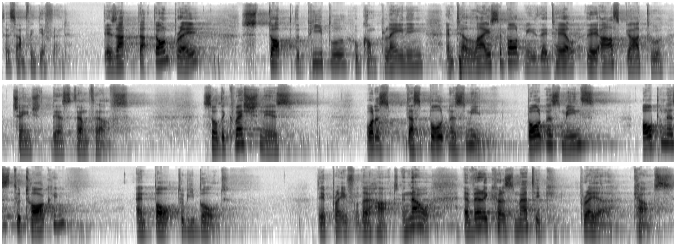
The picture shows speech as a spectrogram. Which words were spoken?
There's something different. Don't pray, stop the people who complaining and tell lies about me. They tell, they ask God to change themselves. So the question is, what is, does boldness mean? Boldness means openness to talking and bold, to be bold. They pray for their heart. And now a very charismatic prayer comes.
